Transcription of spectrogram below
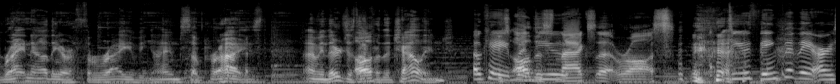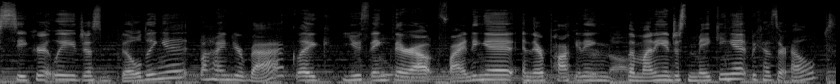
right now, they are thriving. I am surprised. I mean, they're just All- up for the challenge. Okay, It's but all the you, snacks at Ross. do you think that they are secretly just building it behind your back? Like you think they're out finding it and they're pocketing the money and just making it because they're elves?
